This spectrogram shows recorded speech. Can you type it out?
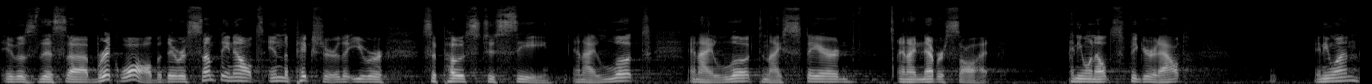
It was this uh, brick wall, but there was something else in the picture that you were supposed to see. And I looked and I looked and I stared and I never saw it. Anyone else figure it out? Anyone?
